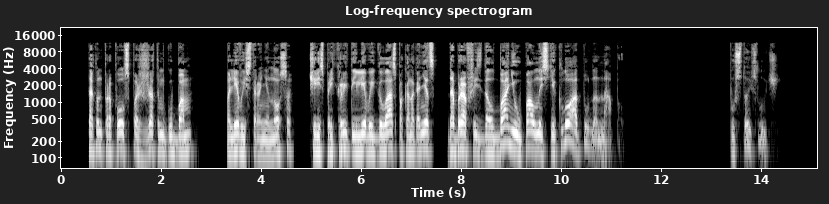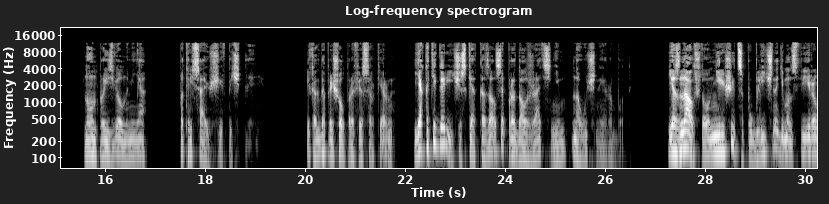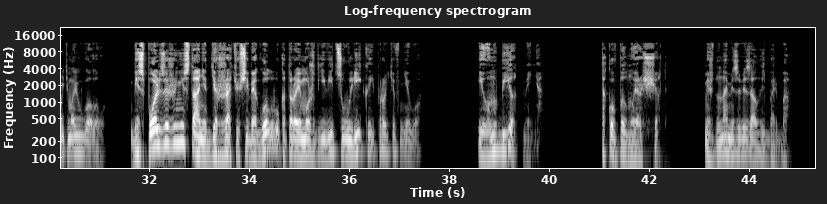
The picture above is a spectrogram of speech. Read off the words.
Так он прополз по сжатым губам, по левой стороне носа, через прикрытый левый глаз, пока, наконец, добравшись до лба, не упал на стекло, а оттуда на пол. Пустой случай. Но он произвел на меня потрясающее впечатление. И когда пришел профессор Керн, я категорически отказался продолжать с ним научные работы. Я знал, что он не решится публично демонстрировать мою голову. Без пользы же не станет держать у себя голову, которая может явиться уликой против него. И он убьет меня. Таков был мой расчет. Между нами завязалась борьба.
